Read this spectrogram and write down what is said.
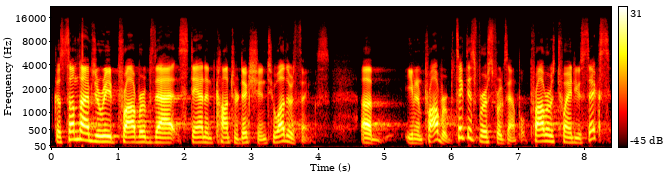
because sometimes you read Proverbs that stand in contradiction to other things. Uh, even in Proverbs. Take this verse, for example Proverbs 22 6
